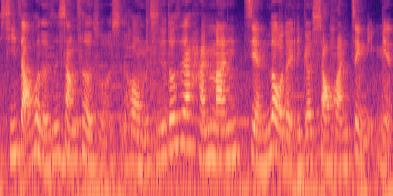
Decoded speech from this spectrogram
洗澡或者是上厕所的时候，我们其实都是在还蛮简陋的一个小环境里面。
